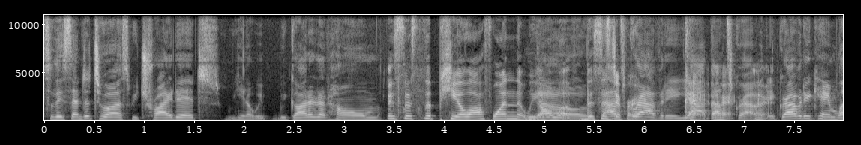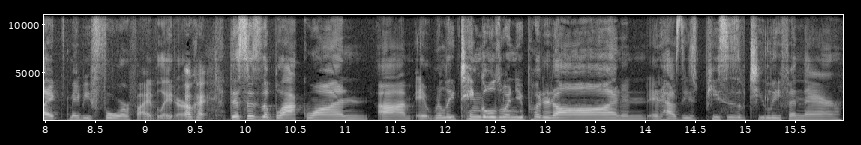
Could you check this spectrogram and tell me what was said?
So they sent it to us. We tried it. You know, we, we got it at home. Is this the peel off one that we all love? This is different. Gravity, yeah, Okay, that's okay, gravity. okay. Gravity came like maybe four or five later. Okay. this is the black one. Um, it really tingles when you put it on, and it has these pieces of tea leaf in there.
